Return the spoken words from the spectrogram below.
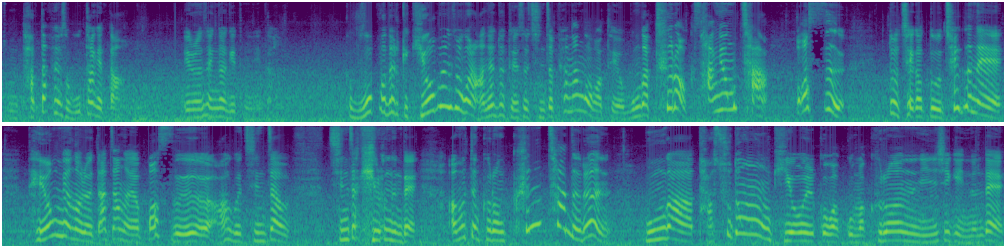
좀 답답해서 못 하겠다. 이런 생각이 듭니다. 그 무엇보다 이렇게 기어 변속을 안 해도 돼서 진짜 편한 것 같아요. 뭔가 트럭, 상용차, 버스. 또 제가 또 최근에 대형 면허를 땄잖아요. 버스. 아, 그 진짜, 진짜 길었는데. 아무튼 그런 큰 차들은 뭔가 다 수동 기어일 것 같고 막 그런 인식이 있는데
